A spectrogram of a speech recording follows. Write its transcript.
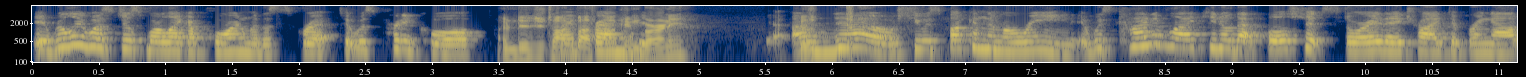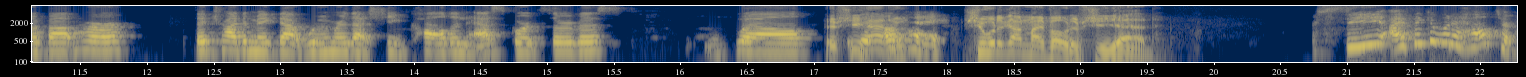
it really was just more like a porn with a script. It was pretty cool. And did you talk My about fucking did, Bernie? Uh, no, she was fucking the Marine. It was kind of like, you know, that bullshit story they tried to bring out about her. They tried to make that rumor that she called an escort service. Well, if she had, okay. she would have gotten my vote if she had. See, I think it would have helped her.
